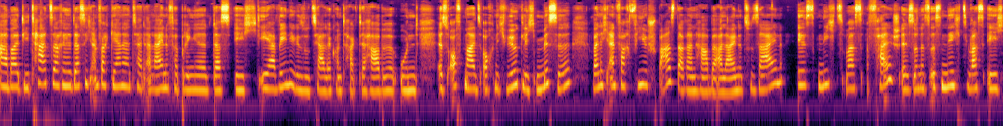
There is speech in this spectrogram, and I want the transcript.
aber die Tatsache, dass ich einfach gerne Zeit alleine verbringe, dass ich eher wenige soziale Kontakte habe und es oftmals auch nicht wirklich misse, weil ich einfach viel Spaß daran habe, alleine zu sein, ist nichts, was falsch ist und es ist nichts, was ich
